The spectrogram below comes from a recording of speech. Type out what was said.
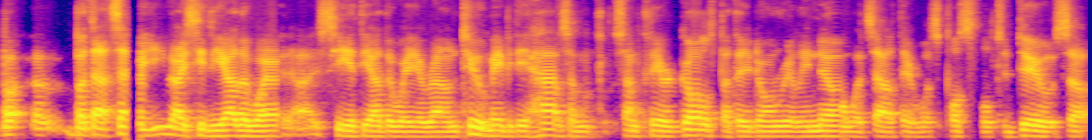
but but that's I see the other way. I see it the other way around too. Maybe they have some some clear goals, but they don't really know what's out there, what's possible to do. So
